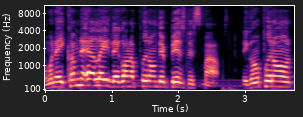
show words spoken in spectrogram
And when they come to LA, they're gonna put on their business smiles. They're gonna put on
